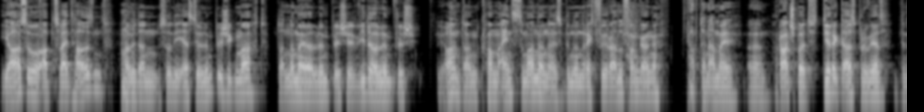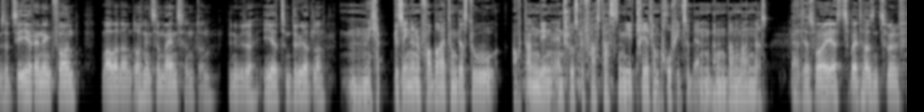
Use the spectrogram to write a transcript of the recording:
Ja, so ab 2000 mhm. habe ich dann so die erste Olympische gemacht, dann nochmal Olympische, wieder Olympisch. Ja, und dann kam eins zum anderen. Also bin dann recht viel Radlfahren gegangen. Hab dann einmal äh, Radsport direkt ausprobiert, bin so C-Rennen gefahren, war aber dann doch nicht so meins und dann bin ich wieder eher zum Triathlon. Mm, ich habe gesehen in der Vorbereitung, dass du auch dann den Entschluss gefasst hast, mir Triathlon-Profi zu werden. Wann, wann war denn das? Ja, das war erst 2012.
